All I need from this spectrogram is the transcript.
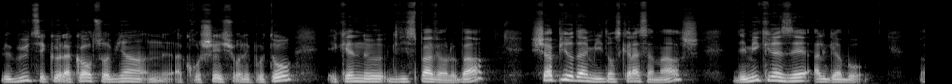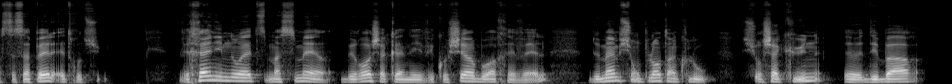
Le but, c'est que la corde soit bien accrochée sur les poteaux et qu'elle ne glisse pas vers le bas. Shapir d'ami, dans ce cas-là, ça marche. Des mikreze al gabo, parce que ça s'appelle être au-dessus. masmer berosh akane vekosher De même, si on plante un clou sur chacune euh, des barres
